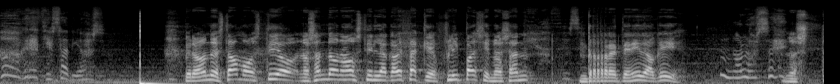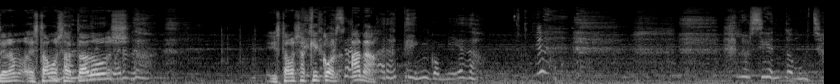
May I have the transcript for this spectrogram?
Oh, gracias a Dios. ¿Pero dónde estamos, tío? Nos han dado una hostia en la cabeza que flipas y nos han retenido aquí. No lo sé. Nos tenemos, estamos No atados y estamos aquí ¿Qué con? Ana. Lara, tengo miedo. Lo siento mucho.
